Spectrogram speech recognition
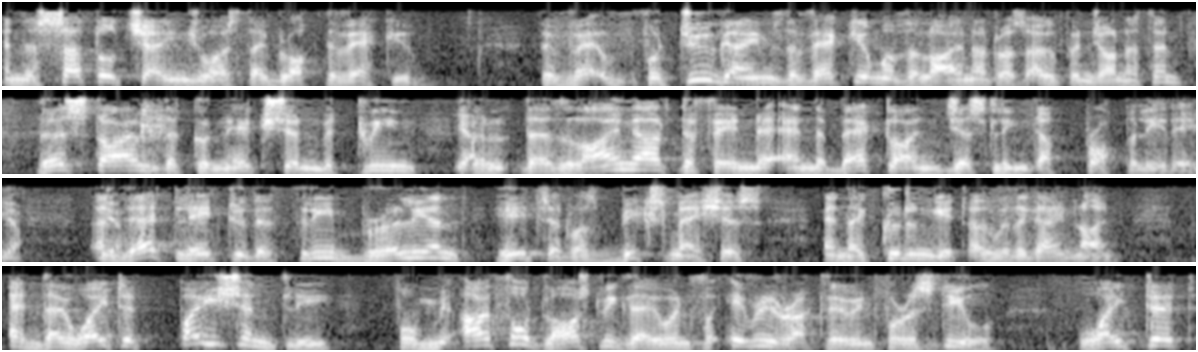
And the subtle change was they blocked the vacuum. The for two games, the vacuum of the lineout was open, Jonathan. This time, the connection between yep. the, the lineout defender and the back line just linked up properly there. Yep. And yep. that led to the three brilliant hits. It was big smashes, and they couldn't get over the game line. And they waited patiently for me, I thought last week they went for every ruck, they went for a steal. Waited,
